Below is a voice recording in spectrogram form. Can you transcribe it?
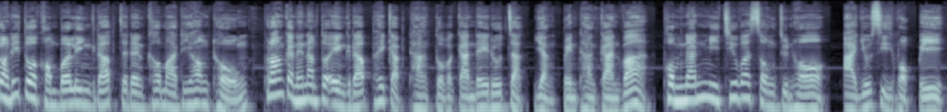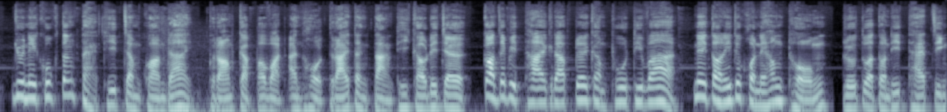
ก่อนที่ตัวของเบอร์ลิงครับจะเดินเข้ามาที่ห้องโถง พร้อมกับแนะนำตัวเองครับให้กับทางตัวประกันได้รู้จักอย่างเป็นทางการว่า ผมนั้นมีชื่อว่าซงจุนโฮอายุ 46 ปี อยู่ในคุกตั้งแต่ที่จำความได้ พร้อมกับประวัติอันโหดร้ายต่างๆ ที่เขาได้เจอ ก่อนจะปิดท้ายครับด้วยคำพูดที่ว่า ในตอนนี้ทุกคนในห้องโถง รู้ตัวตนที่แท้จริง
